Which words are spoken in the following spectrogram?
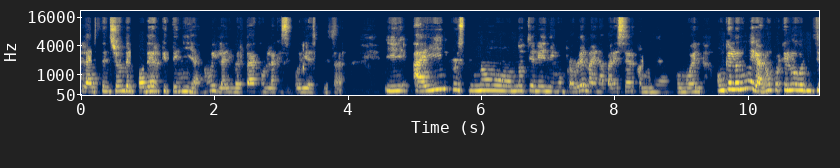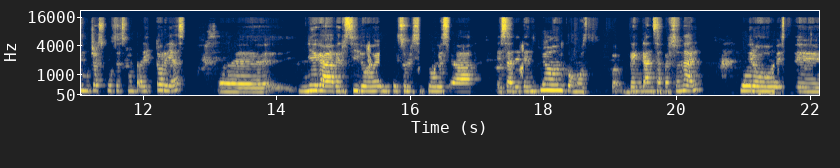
la, extensión del poder que tenía ¿no? y la libertad con la que se podía expresar. Y ahí pues no, no tiene ningún problema en aparecer como, como él, aunque lo niega, ¿no? porque luego dice muchas cosas contradictorias, eh, niega haber sido él que solicitó esa, esa detención como venganza personal, pero, este,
